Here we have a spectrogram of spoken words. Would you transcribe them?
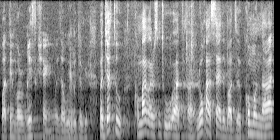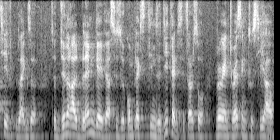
what involves risk sharing, whether we yeah. would agree. But just to come back also to what uh, Laura said about the common narrative, like the, the general blame game versus the complexity in the details, it's also very interesting to see how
